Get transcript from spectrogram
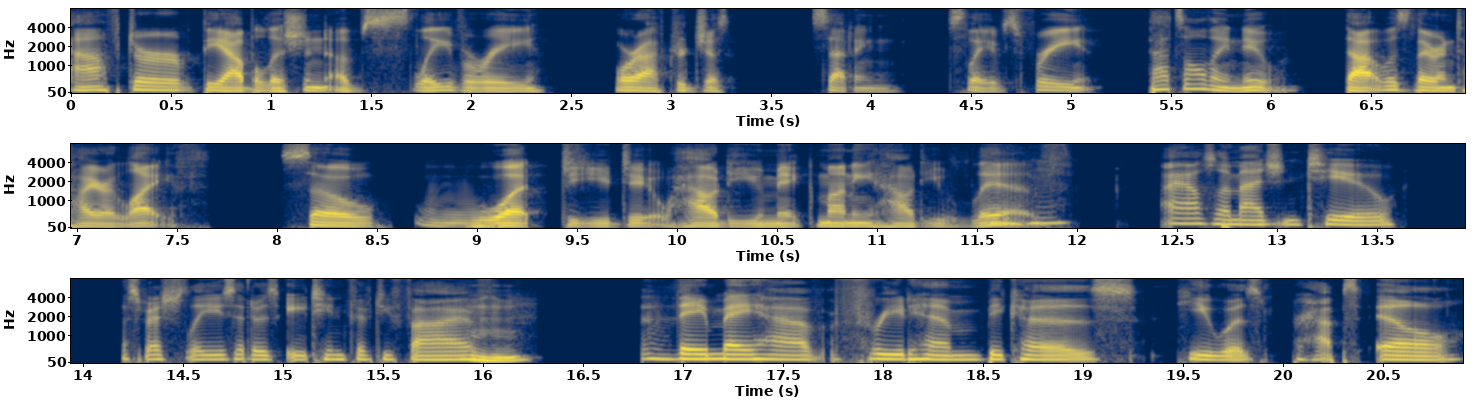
after the abolition of slavery, or after just setting slaves free, that's all they knew. That was their entire life. So, what do you do? How do you make money? How do you live? Mhm. I also imagine too, especially you said it was 1855. Mhm. They may have freed him because he was perhaps ill,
